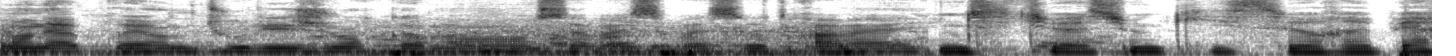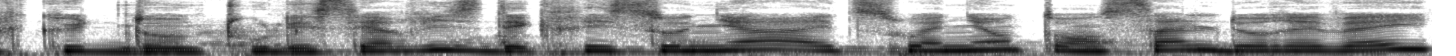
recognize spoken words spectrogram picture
On, on, appréhende tous les jours comment ça va se passer au travail. Une situation qui se répercute dans tous les services, décrit Sonia, aide-soignante en salle de réveil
